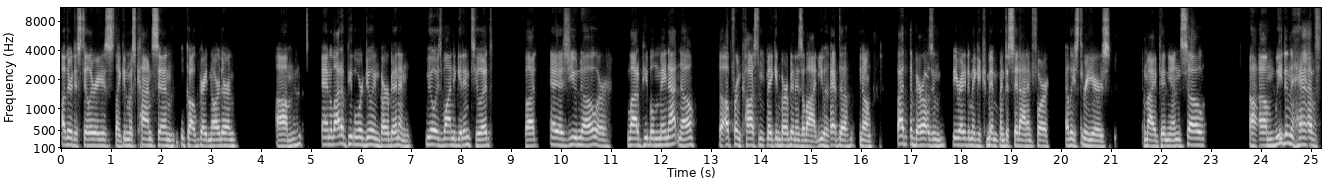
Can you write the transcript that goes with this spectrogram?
other distilleries, like in Wisconsin, called Great Northern. Um, and a lot of people were doing bourbon, and we always wanted to get into it. But as you know, or a lot of people may not know, the upfront cost of making bourbon is a lot. You have to, you know, buy the barrels and be ready to make a commitment to sit on it for at least three years, in my opinion. So um, we didn't have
